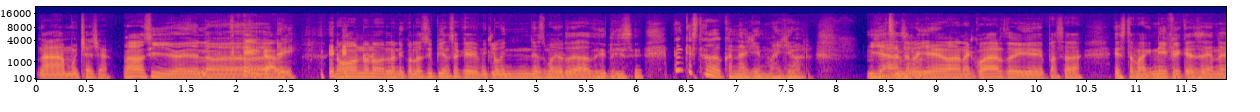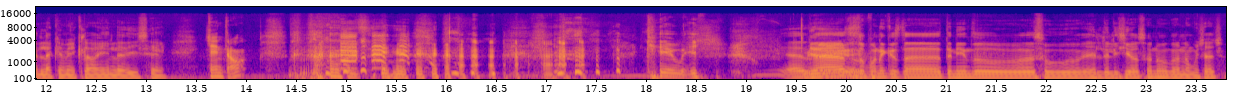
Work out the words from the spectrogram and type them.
Nada, muchacha. Ah, sí, eh, la... Gaby. No, no, no, la Nicolás sí piensa que McLovin es mayor de edad y le dice, nunca he estado con alguien mayor. Y ya Sí, se lo llevan al cuarto y pasa esta magnífica escena en la que Mick Lovin le dice, ¿Quién entró? Qué güey. Ya se supone que está teniendo su, el delicioso, ¿no? Con la muchacha.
